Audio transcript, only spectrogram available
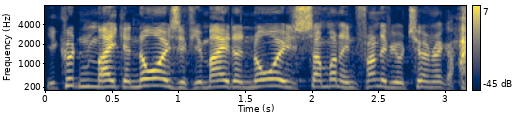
You couldn't make a noise. If you made a noise, someone in front of you would turn around and go,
